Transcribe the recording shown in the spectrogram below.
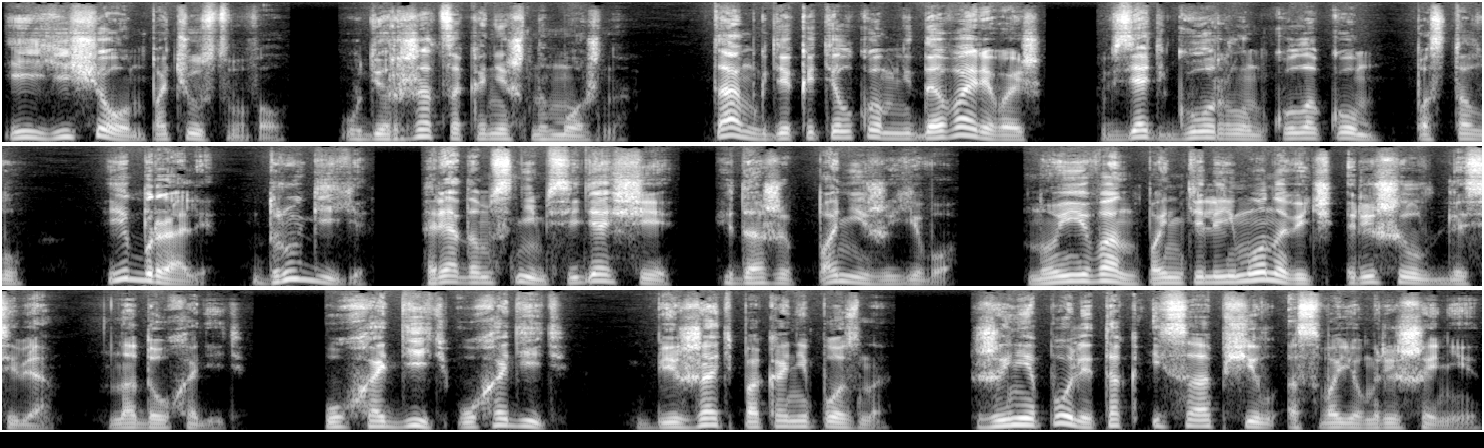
И еще он почувствовал. Удержаться, конечно, можно. Там, где котелком не довариваешь, взять горлом, кулаком по столу. И брали другие, рядом с ним сидящие и даже пониже его. Но Иван Пантелеймонович решил для себя, надо уходить. Уходить, уходить, бежать пока не поздно. Жене Поле так и сообщил о своем решении.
